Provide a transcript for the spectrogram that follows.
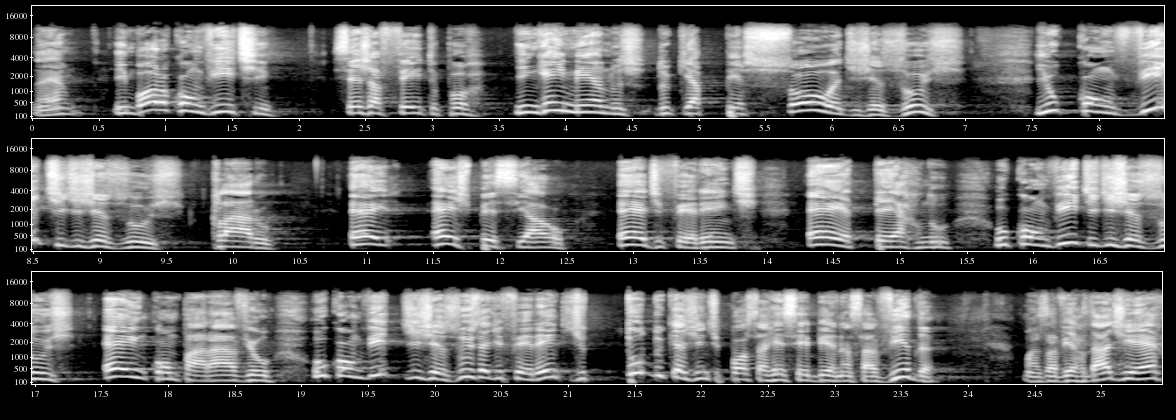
Né? Embora o convite seja feito por ninguém menos do que a pessoa de Jesus, e o convite de Jesus, claro, é, é especial, é diferente, é eterno. O convite de Jesus é incomparável. O convite de Jesus é diferente de tudo que a gente possa receber nessa vida, mas a verdade é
